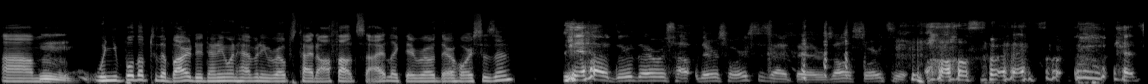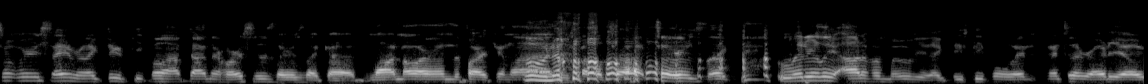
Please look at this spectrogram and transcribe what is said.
Um, mm. When you pulled up to the bar, did anyone have any ropes tied off outside, like they rode their horses in? Yeah, dude, there was there was horses out there. There was all sorts of. Also, that's what, that's what we were saying. We're like, dude, people hopped on their horses. There was like a lawnmower in the parking lot. Oh no! tractors, like literally out of a movie. Like these people went went to the rodeo,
